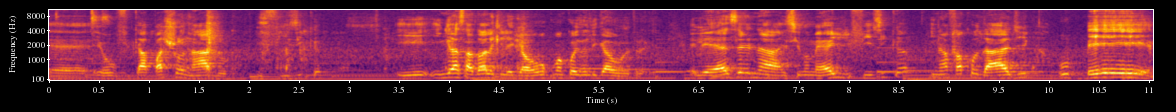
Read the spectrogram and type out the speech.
é, eu ficar apaixonado em física. E engraçado, olha que legal, alguma coisa liga a outra. Eliezer na ensino médio de física e na faculdade o B,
